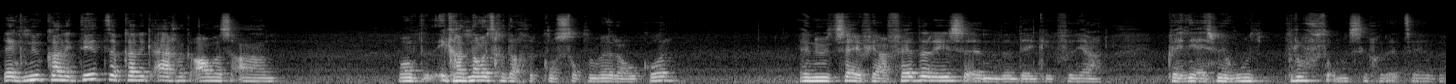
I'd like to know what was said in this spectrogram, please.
denk nu kan ik dit, dan kan ik eigenlijk alles aan. Want ik had nooit gedacht dat ik kon stoppen met roken hoor. En nu het zeven jaar verder is, en dan denk ik van ja, ik weet niet eens meer hoe het proeft om een sigaret te hebben.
